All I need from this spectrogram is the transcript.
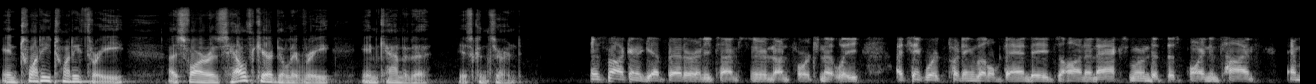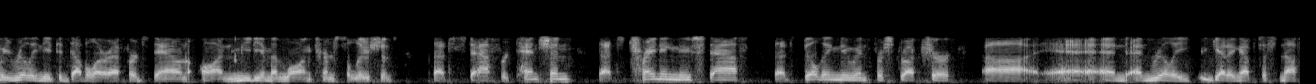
in 2023 as far as healthcare delivery in Canada is concerned? It's not going to get better anytime soon, unfortunately. I think we're putting little band aids on an axe wound at this point in time, and we really need to double our efforts down on medium and long term solutions. That's staff retention, that's training new staff, that's building new infrastructure. Uh, and and really getting up to snuff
